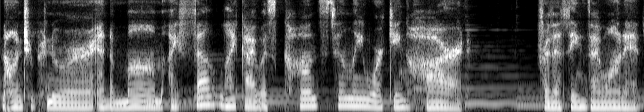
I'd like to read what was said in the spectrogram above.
an entrepreneur, and a mom, I felt like I was constantly working hard for the things I wanted,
